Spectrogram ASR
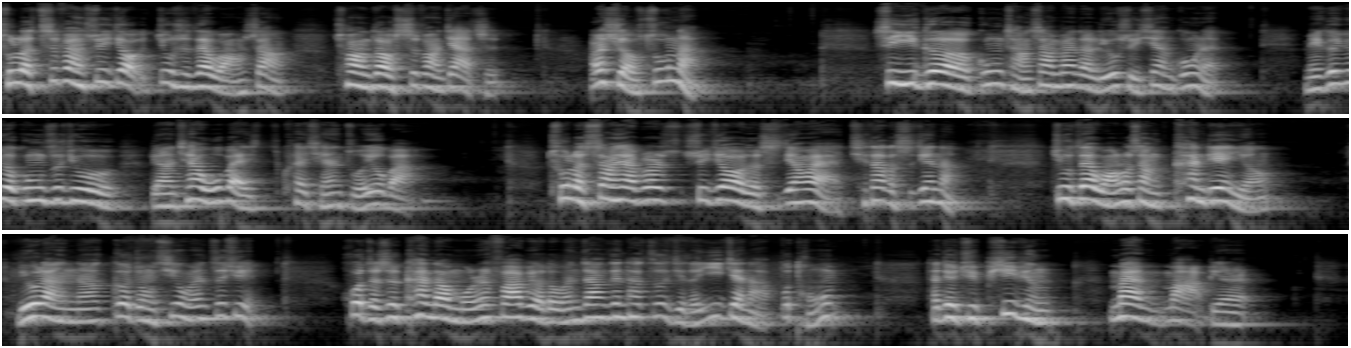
除了吃饭睡觉，就是在网上创造释放价值。而小苏呢，是一个工厂上班的流水线工人。每个月工资就两千五百块钱左右吧，除了上下班睡觉的时间外，其他的时间呢，就在网络上看电影，浏览呢各种新闻资讯，或者是看到某人发表的文章跟他自己的意见呢不同，他就去批评谩骂别人，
